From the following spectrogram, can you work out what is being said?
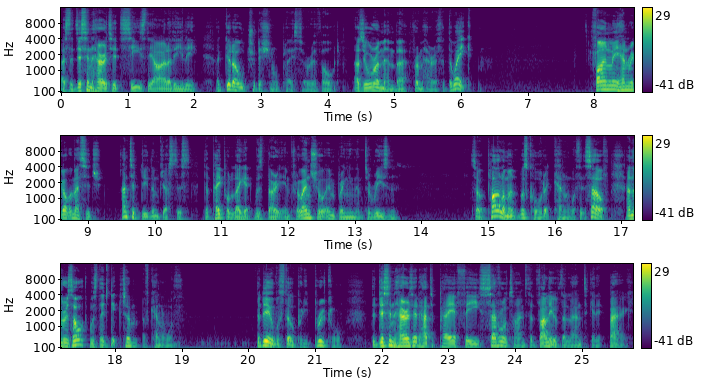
as the disinherited seized the Isle of Ely, a good old traditional place for revolt, as you'll remember from Hereward the Wake. Finally, Henry got the message, and to do them justice, the papal legate was very influential in bringing them to reason. So a parliament was called at Kenilworth itself, and the result was the Dictum of Kenilworth. The deal was still pretty brutal, the disinherited had to pay a fee several times the value of the land to get it back.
